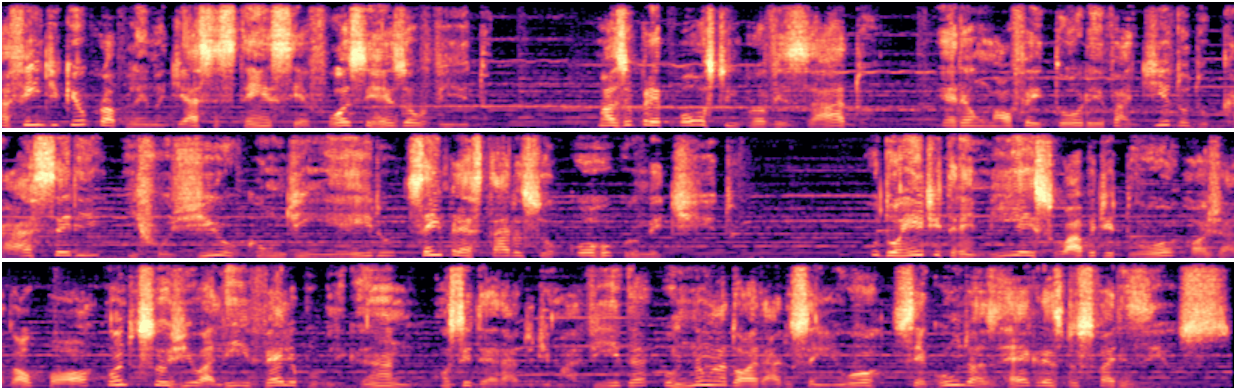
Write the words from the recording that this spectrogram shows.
a fim de que o problema de assistência fosse resolvido. Mas o preposto improvisado era um malfeitor evadido do cárcere e fugiu com o dinheiro sem prestar o socorro prometido. O doente tremia e suava de dor, rojado ao pó, quando surgiu ali velho publicano, considerado de má vida, por não adorar o Senhor segundo as regras dos fariseus.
